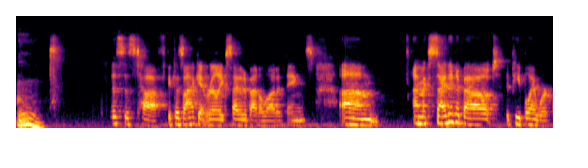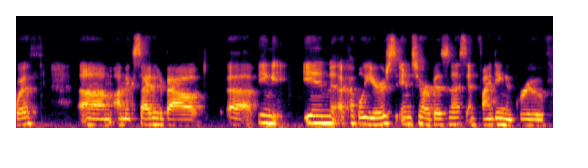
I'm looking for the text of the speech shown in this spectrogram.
this is tough because I get really excited about a lot of things. Um, I'm excited about the people I work with. Um, I'm excited about uh, being in a couple years into our business and finding a groove.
